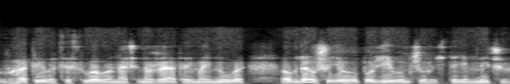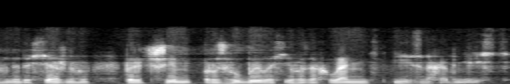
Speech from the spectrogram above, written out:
вгатила це слово, наче ножа, та й майнула, обдавши його повілом чогось таємничого, недосяжного, перед чим розгубилась його захланність і знахабнілість.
